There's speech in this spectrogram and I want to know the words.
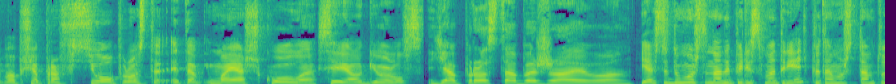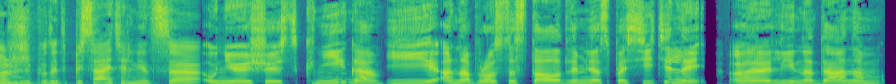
вообще про все просто. Это моя школа, сериал Girls. Я просто обожаю его. Я все думаю, что надо пересмотреть, потому что там тоже же вот эта писательница. У нее еще есть книга, и она просто стала для меня спасительной. Э, Лина Даном.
